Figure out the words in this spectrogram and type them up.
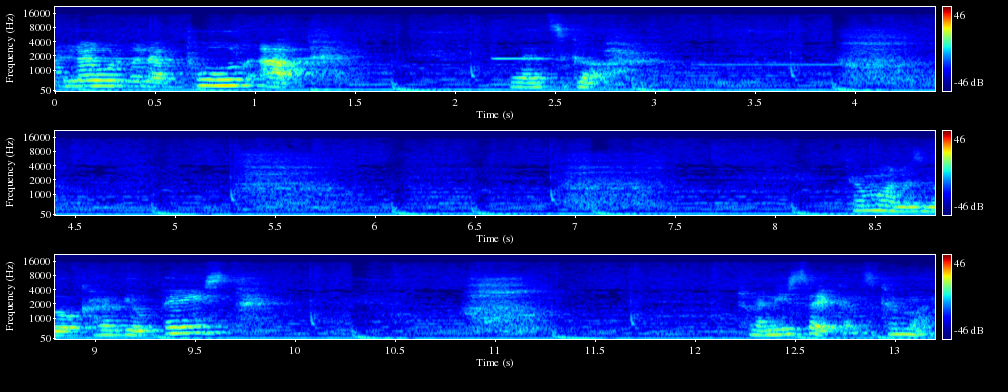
And now we're gonna pull up. Let's go. Come on, let's go cardio paced. 20 seconds, come on.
